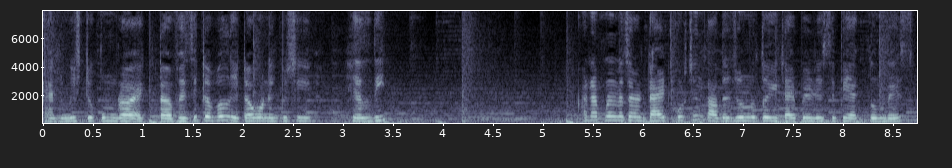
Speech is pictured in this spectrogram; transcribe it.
অ্যান্ড মিষ্টি কুমড়া একটা ভেজিটেবল এটাও অনেক বেশি হেলদি আর আপনারা যারা ডায়েট করছেন, তাদের জন্য তো এই টাইপের রেসিপি একদম বেস্ট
